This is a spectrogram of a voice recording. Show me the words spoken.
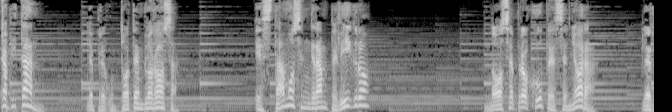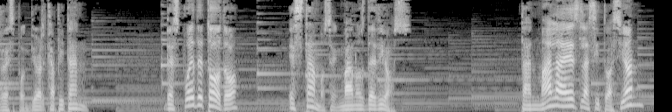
Capitán, le preguntó temblorosa, ¿estamos en gran peligro? No se preocupe, señora, le respondió el capitán. Después de todo, estamos en manos de Dios. ¿Tan mala es la situación?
